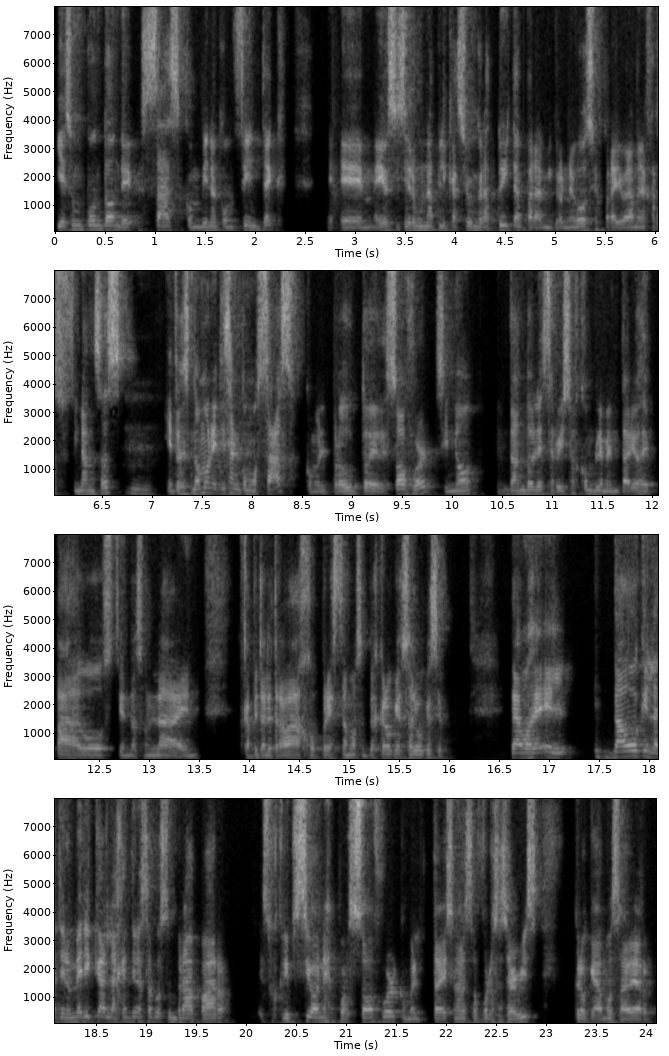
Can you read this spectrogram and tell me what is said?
y es un punto donde SaaS combina con FinTech. Eh, ellos hicieron una aplicación gratuita para micronegocios para ayudar a manejar sus finanzas. Mm. Entonces no monetizan como SaaS, como el producto de software, sino dándole servicios complementarios de pagos, tiendas online, capital de trabajo, préstamos. Entonces creo que es algo que se... Digamos, el, dado que en Latinoamérica la gente no está acostumbrada a pagar suscripciones por software, como el tradicional software as a service, creo que vamos a ver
